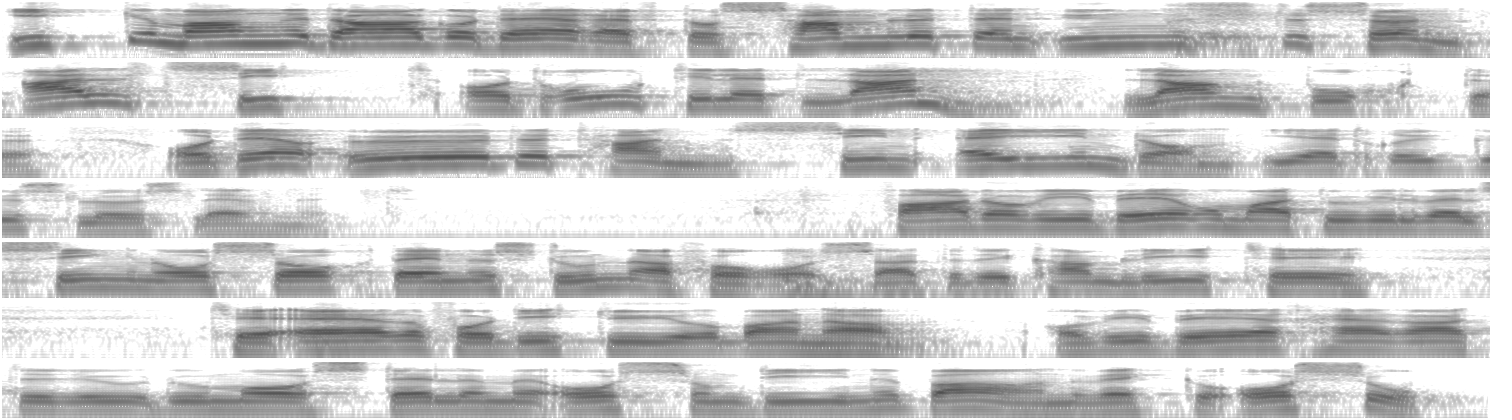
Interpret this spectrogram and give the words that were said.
Ikke mange dager derefter samlet den yngste sønn alt sitt og dro til et land langt borte, og der ødet han sin eiendom i et ryggesløs levnet. Fader, vi ber om at du vil velsigne også denne stunda for oss, at det kan bli til, til ære for ditt dyrebare navn. Og vi ber, Herre, at du, du må stelle med oss som dine barn, vekke oss opp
